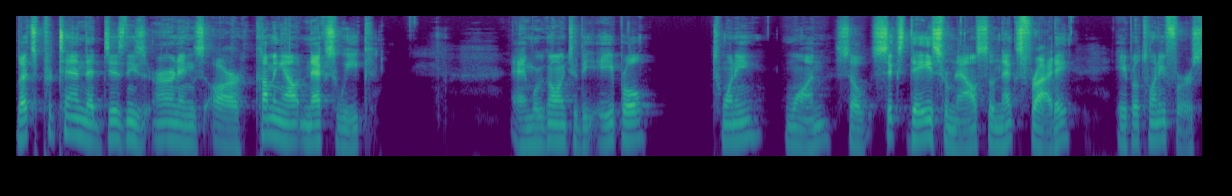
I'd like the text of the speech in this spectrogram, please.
let's pretend that Disney's earnings are coming out next week and we're going to the April 21, so 6 days from now, so next Friday, April 21st.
